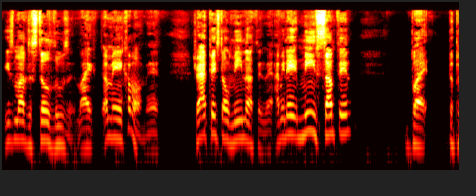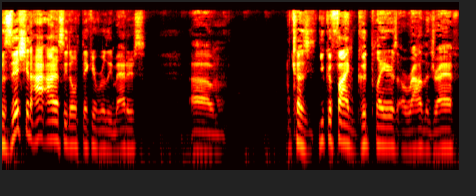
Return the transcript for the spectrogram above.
These mugs are still losing. Like, I mean, come on, man. Draft picks don't mean nothing, man. I mean, they mean something, but the position, I honestly don't think it really matters. Um, because you can find good players around the draft.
